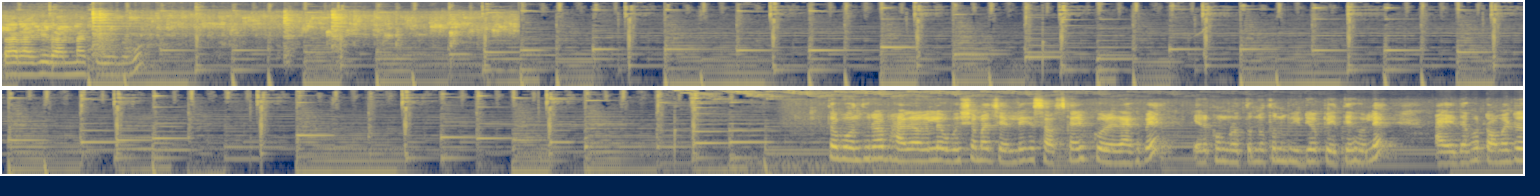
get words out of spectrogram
তার আগে রান্না করে নেব। তো বন্ধুরা, ভালো লাগলে অবশ্যই আমার চ্যানেলটিকে সাবস্ক্রাইব করে রাখবে। এরকম নতুন নতুন ভিডিও পেতে হলে। আর দেখো, টমেটো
